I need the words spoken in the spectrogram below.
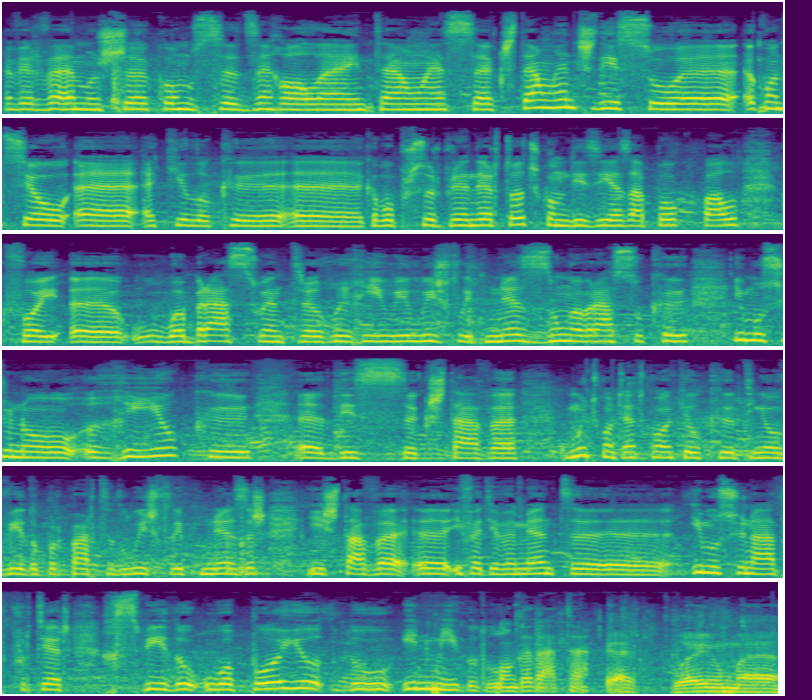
A ver, vamos uh, como se desenrola então essa questão. Antes disso, uh, aconteceu uh, aquilo que acabou por surpreender todos, como dizias há pouco, Paulo, que foi o abraço entre Rui Rio e Luís Filipe Menezes, um abraço que emocionou Rio, que disse que estava muito contente com aquilo que tinha ouvido por parte de Luís Filipe Menezes e estava efetivamente emocionado por ter recebido o apoio do inimigo de longa data. Foi uma,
